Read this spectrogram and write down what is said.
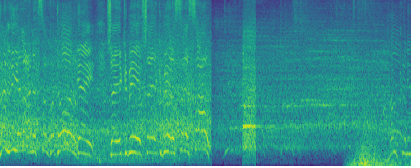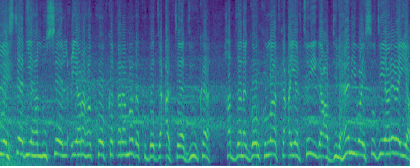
هل هي لعنة سلفادور شيء كبير شيء كبير السلسعو halkani waa istaadiyaha luseel ciyaaraha koobka qaramada kubadda cagta adduunka haddana goolkulaadka cayaartooyiga cabdilhani baa isu diyaarinaya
